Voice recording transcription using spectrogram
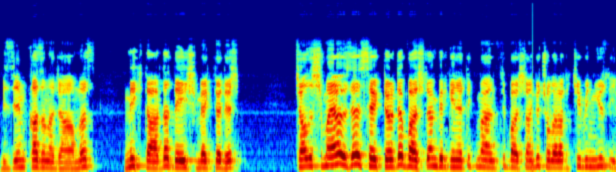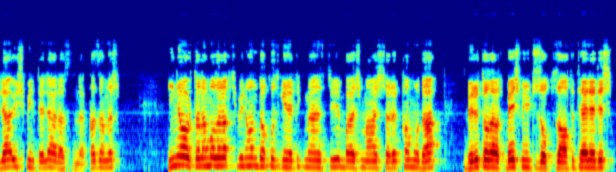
bizim kazanacağımız miktarda değişmektedir. Çalışmaya özel sektörde başlayan bir genetik mühendisi başlangıç olarak 2100 ila 3000 TL arasında kazanır. Yine ortalama olarak 2019 genetik mühendisliği baş maaşları kamuda brüt olarak 5336 TL'dir.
